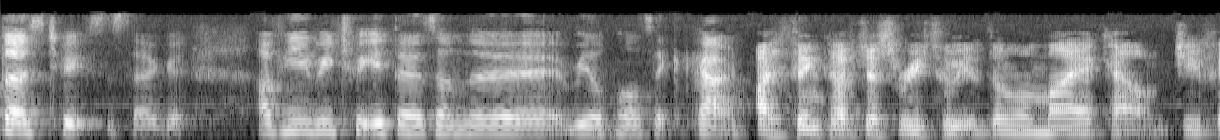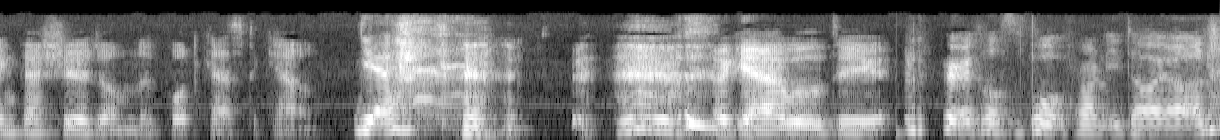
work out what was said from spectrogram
those tweets are so good. Have you retweeted those on the Realpolitik account? I think I've just retweeted them on my account. Do you think I should on the podcast account? Yeah. okay, I will do. Critical support for Auntie Diane.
